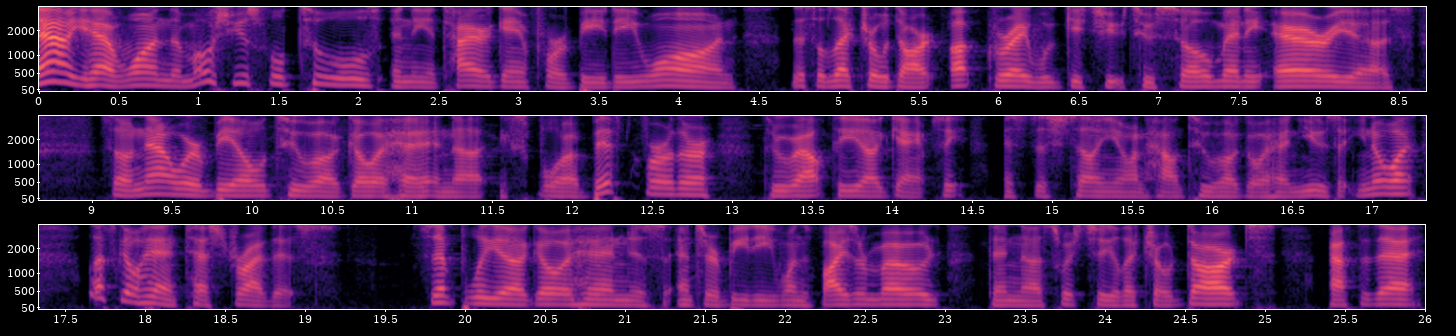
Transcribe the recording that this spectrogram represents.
Now you have one of the most useful tools in the entire game for BD1. This Electro Dart upgrade will get you to so many areas. So now we'll be able to uh, go ahead and uh, explore a bit further throughout the uh, game. See, it's just telling you on how to uh, go ahead and use it. You know what? Let's go ahead and test drive this. Simply uh, go ahead and just enter BD1's visor mode, then uh, switch to the Electro Darts. After that,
